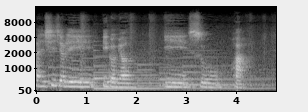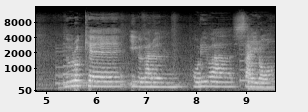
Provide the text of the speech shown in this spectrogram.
한 시절이 익으면 이수화. 누렇게 익어가는 보리와 사이로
